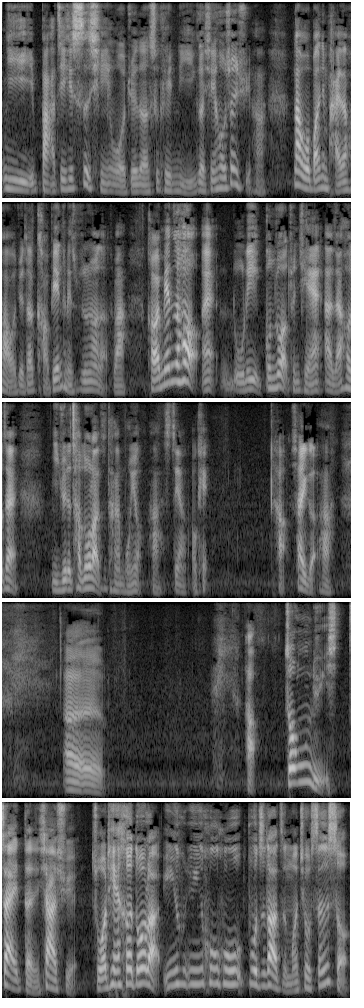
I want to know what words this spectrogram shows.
你把这些事情，我觉得是可以理一个先后顺序哈。那我帮你排的话，我觉得考编肯定是重要的，是吧？考完编之后，哎，努力工作存钱啊，然后再你觉得差不多了，再谈个朋友哈，是这样。OK，好，下一个哈，呃，好，中女在等下雪。昨天喝多了，晕晕乎乎，不知道怎么就伸手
